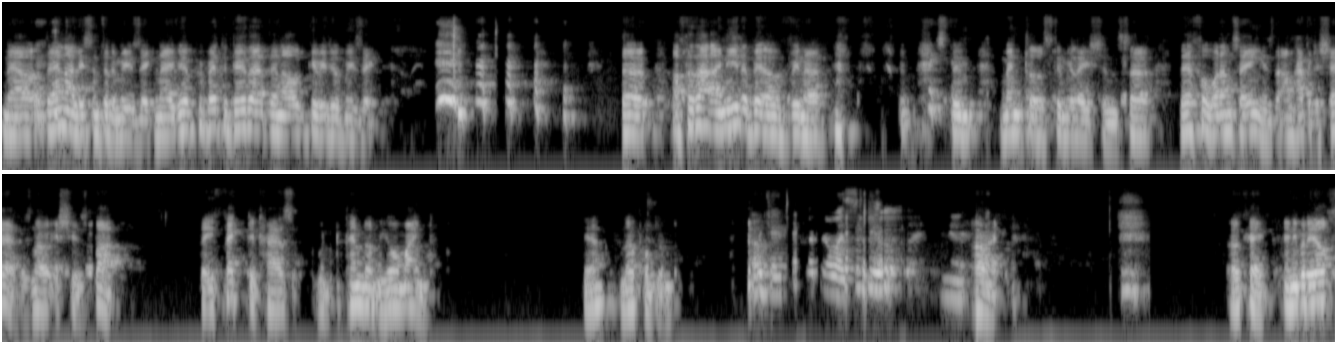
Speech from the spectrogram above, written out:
Now, then I listen to the music. Now, if you're prepared to do that, then I'll give you the music. So after that, I need a bit of, you know, stim mental stimulation. So therefore, what I'm saying is that I'm happy to share. There's no issues, but the effect it has would depend on your mind. Yeah, no problem. Okay. Thank you. All right. Okay. Anybody else?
